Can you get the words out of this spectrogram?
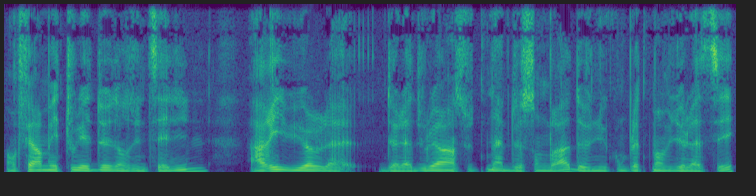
Enfermés tous les deux dans une cellule, Harry hurle de la douleur insoutenable de son bras devenu complètement violacé,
